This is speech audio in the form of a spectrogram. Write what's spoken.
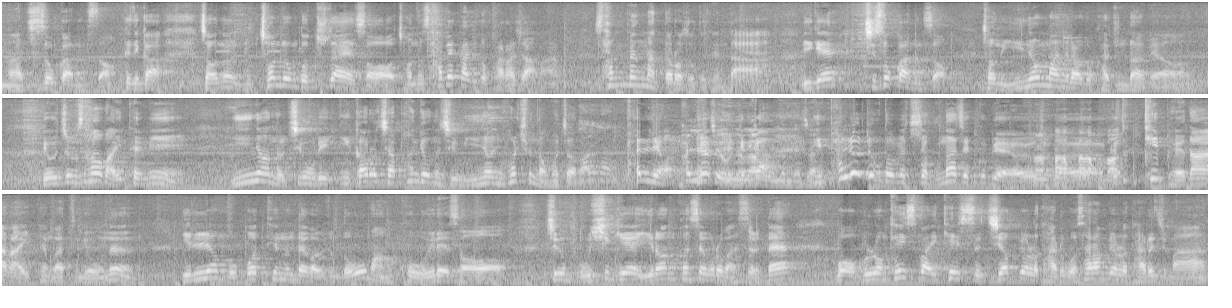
아, 지속 가능성. 그러니까 저는 6천 정도 투자해서 저는 400까지도 바라지 않아요. 300만 떨어져도 된다. 이게 지속 가능성. 저는 2년만이라도 가준다면 요즘 사업 아이템이 2년을 지금 우리 이 까로치아 판교는 지금 2년이 훨씬 넘었잖아요. 8년. 8년 째 운영하고 있는 매장이. 이 8년 정도면 진짜 문화재급이에요, 요즘은. 특히 배달 아이템 같은 경우는 1년 못 버티는 데가 요즘 너무 많고 이래서 지금 보시기에 이런 컨셉으로 봤을 때 뭐 물론 case by case 지역별로 다르고 사람별로 다르지만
